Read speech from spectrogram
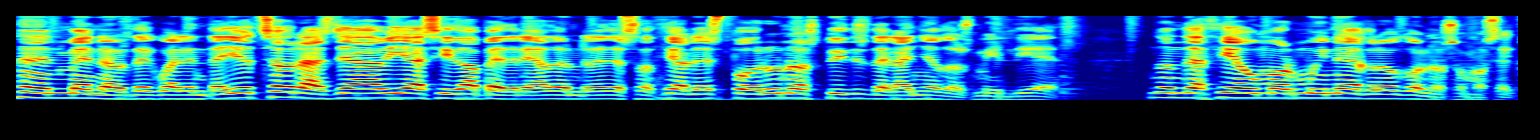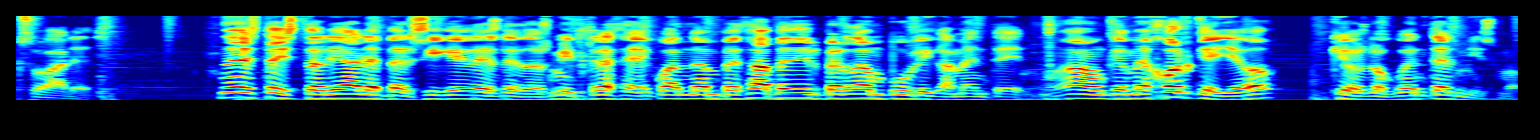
En menos de 48 horas ya había sido apedreado en redes sociales por unos tweets del año 2010 donde hacía humor muy negro con los homosexuales. Esta historia le persigue desde 2013, cuando empezó a pedir perdón públicamente, aunque mejor que yo, que os lo cuente él mismo.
